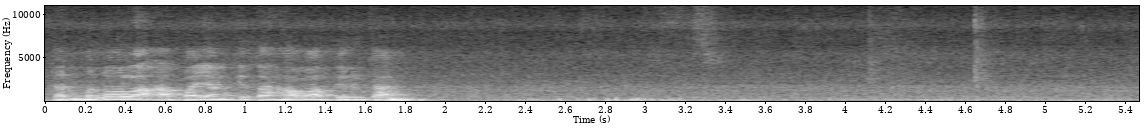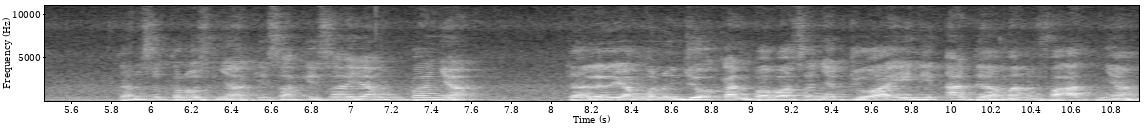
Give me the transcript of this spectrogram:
dan menolak apa yang kita khawatirkan. dan seterusnya kisah-kisah yang banyak dalil yang menunjukkan bahwasanya doa ini ada manfaatnya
